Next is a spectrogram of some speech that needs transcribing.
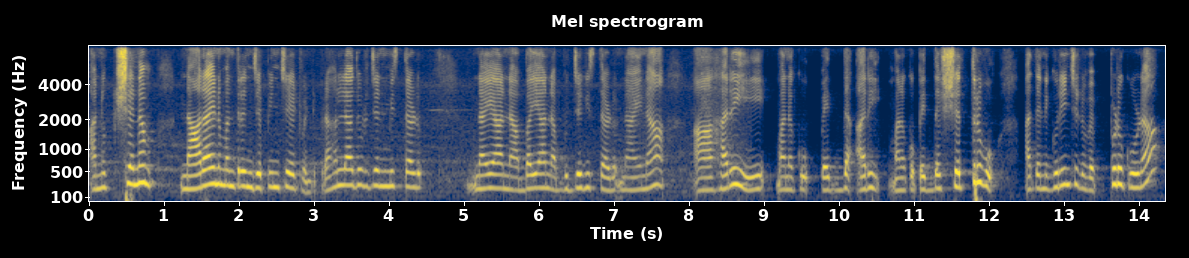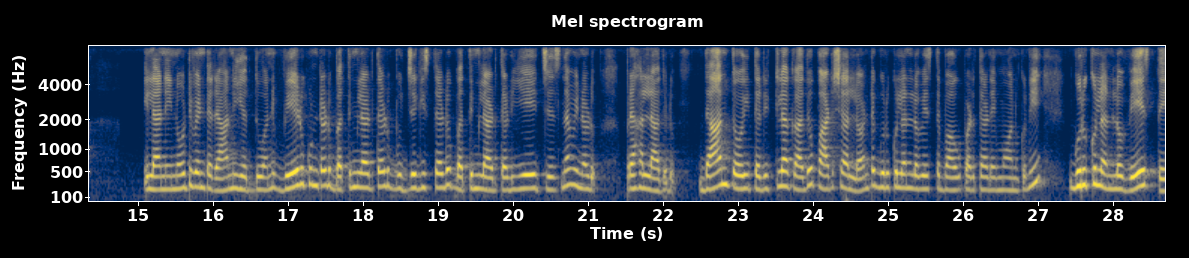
అనుక్షణం నారాయణ మంత్రం జపించేటువంటి ప్రహ్లాదుడు జన్మిస్తాడు. నయాన భయాన బుజ్జగిస్తాడు. నాయన ఆ హరి మనకు పెద్ద హరి మనకు పెద్ద శత్రువు. అతని గురించి నువ్వెప్పుడు కూడా ఇలా నీ నోటి వెంట రానియొద్దు అని వేడుకుంటాడు బతిమలాడతాడు బుజ్జగిస్తాడు బతిమలాడతాడు. ఏ చేసినా వినడు. ప్రహ్లాదుడు. దాంతో ఇతడు ఇట్లా కాదు పాఠశాలలో అంటే గురుకులంలో వేస్తే బాగుపడతాడేమో అనుకుని గురుకులంలో వేస్తే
